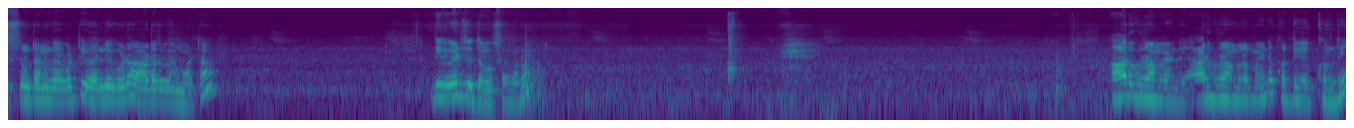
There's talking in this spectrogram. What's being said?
ఇస్తుంటాను కాబట్టి ఇవన్నీ కూడా ఆర్డర్ అనమాట దీని వేడి చూద్దాం ఒకసారి మనం. ఆరు గ్రాములు అండి. ఆరు గ్రాముల మీద కొద్దిగా ఎక్కువ ఉంది.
